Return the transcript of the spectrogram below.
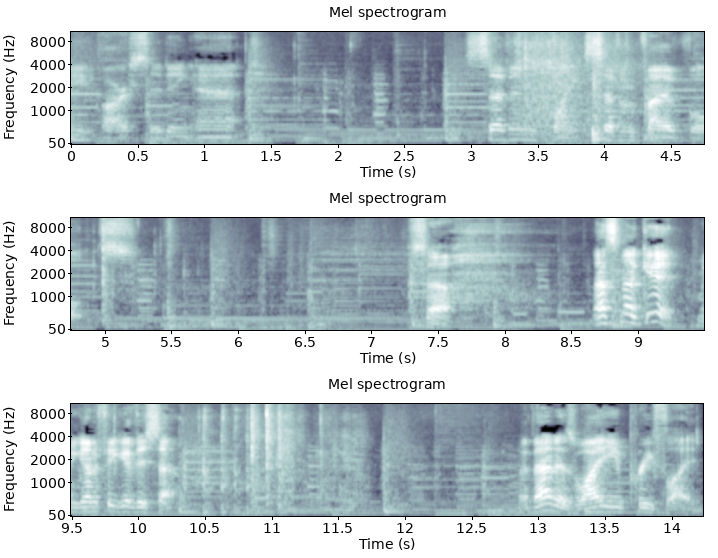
we are sitting at 7.75 volts. So, that's not good. We gotta figure this out. But that is why you pre-flight.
